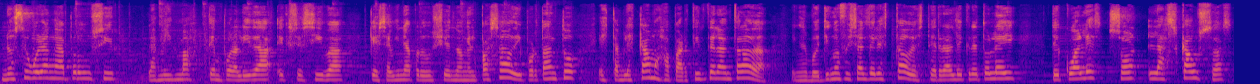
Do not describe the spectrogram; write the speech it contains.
no se vuelvan a producir la misma temporalidad excesiva que se viene produciendo en el pasado y por tanto establezcamos a partir de la entrada en el Boletín Oficial del Estado este Real Decreto Ley de cuáles son las causas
